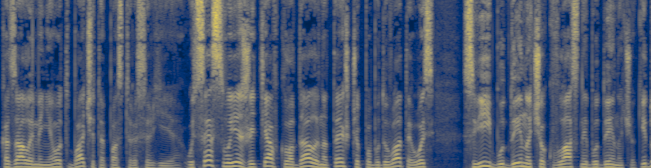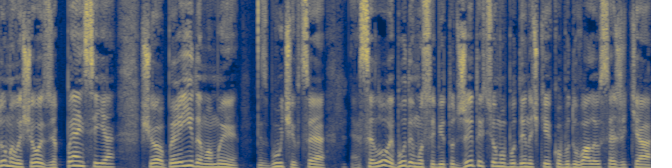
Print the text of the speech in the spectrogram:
казали мені: от бачите, пасторе Сергія, усе своє життя вкладали на те, щоб побудувати ось свій будиночок, власний будиночок. І думали, що ось вже пенсія, що переїдемо ми з Бучі в це е, село, і будемо собі тут жити в цьому будиночку, яку будували все життя.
